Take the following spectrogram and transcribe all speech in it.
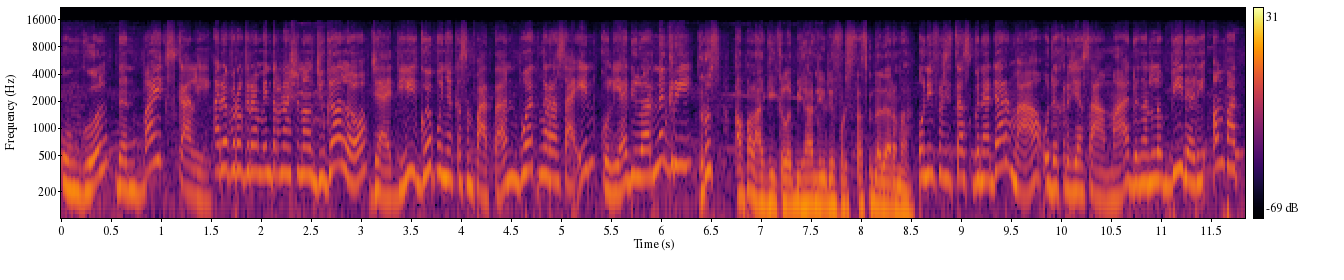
unggul, dan baik sekali. Ada program internasional juga loh. Jadi gue punya kesempatan buat ngerasain kuliah di luar negeri. Terus apalagi kelebihan di Universitas Gunadarma? Universitas Gunadarma udah kerjasama dengan lebih dari 40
